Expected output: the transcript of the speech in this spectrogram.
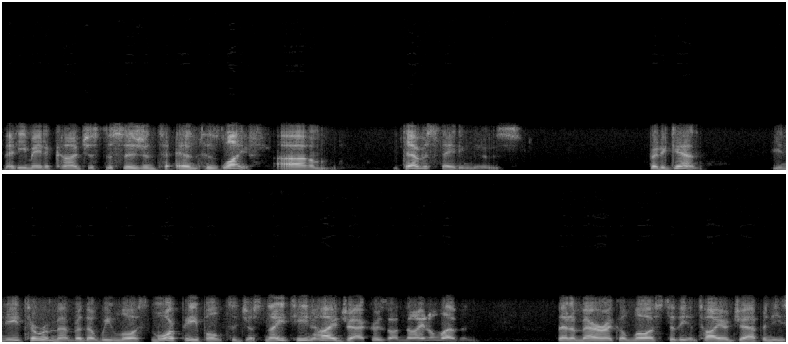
that he made a conscious decision to end his life. Um, devastating news. But again, you need to remember that we lost more people to just 19 hijackers on 9 11 that America lost to the entire Japanese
